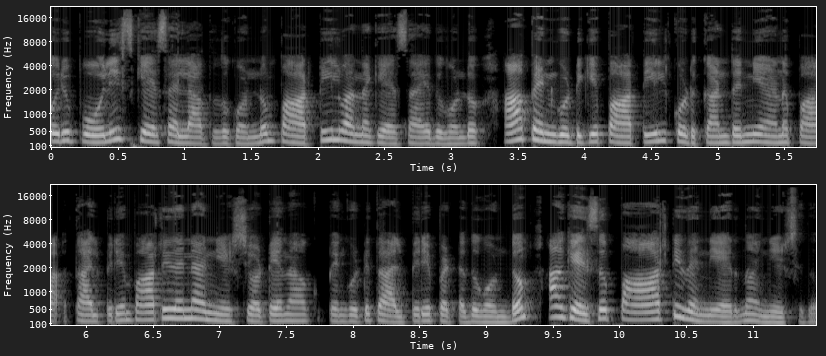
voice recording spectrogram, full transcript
ഒരു പോലീസ് കേസ് അല്ലാത്തത് കൊണ്ടും പാർട്ടിയിൽ വന്ന കേസായതുകൊണ്ടും ആ പെൺകുട്ടിക്ക് പാർട്ടിയിൽ കൊടുക്കാൻ തന്നെയാണ് താല്പര്യം. പാർട്ടി തന്നെ അന്വേഷിച്ചോട്ടെ എന്ന് ആ പെൺകുട്ടി താല്പര്യപ്പെട്ടത് കൊണ്ടും ആ കേസ് പാർട്ടി തന്നെയായിരുന്നു അന്വേഷിച്ചത്.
